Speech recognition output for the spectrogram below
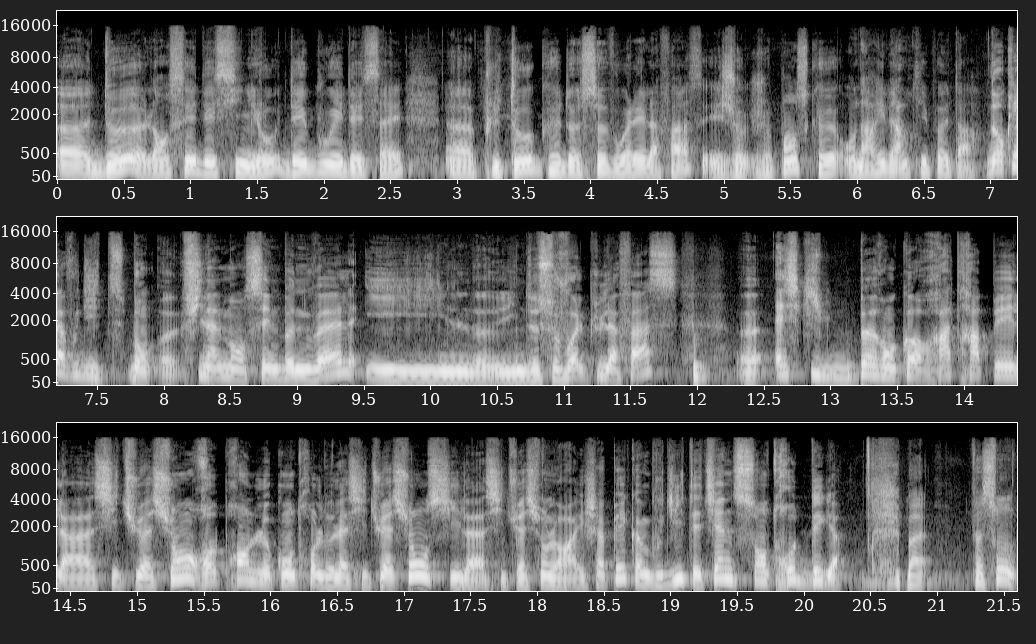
euh, de lancer des signaux, des bouées d'essai, euh, plutôt que de se voiler la face. Et je, je pense qu'on arrive un petit peu tard. Donc là, vous dites, bon, euh, finalement, c'est une bonne nouvelle, ils, ne se voilent plus la face. Est-ce qu'ils peuvent encore rattraper la situation, reprendre le contrôle de la situation, si la situation leur a échappé, comme vous dites, Étienne, sans trop de dégâts? Bah, façon,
